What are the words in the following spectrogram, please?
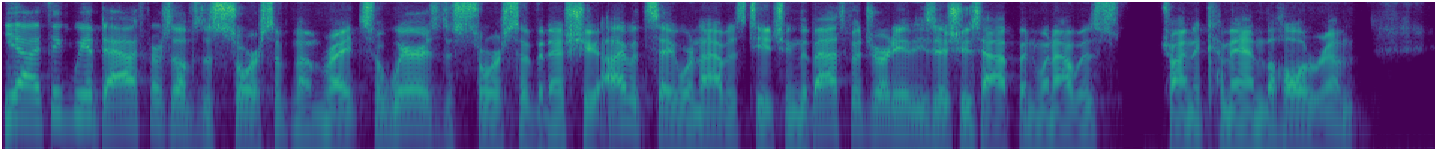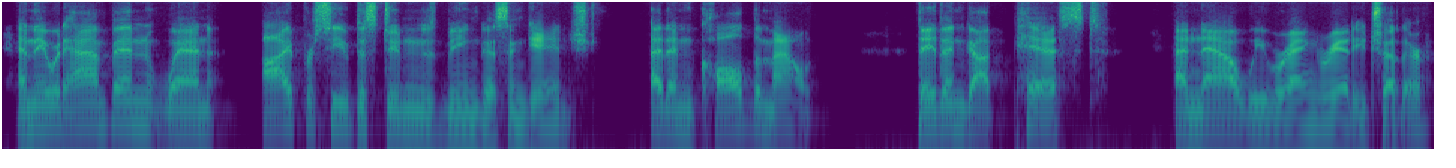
Yeah, I think we have to ask ourselves the source of them, right? So, where is the source of an issue? I would say when I was teaching, the vast majority of these issues happened when I was trying to command the whole room. And they would happen when I perceived a student as being disengaged. I then called them out. They then got pissed, and now we were angry at each other.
